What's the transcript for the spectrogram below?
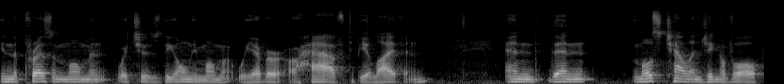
in the present moment, which is the only moment we ever have to be alive in, and then most challenging of all,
